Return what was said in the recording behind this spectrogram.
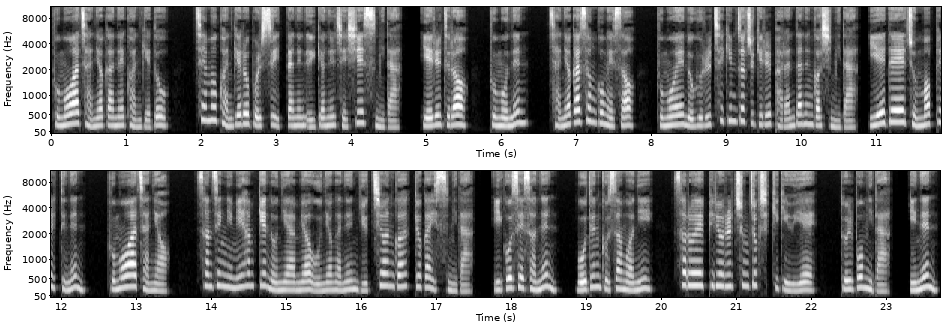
부모와 자녀 간의 관계도 채무 관계로 볼 수 있다는 의견을 제시했습니다. 예를 들어 부모는 자녀가 성공해서 부모의 노후를 책임져 주기를 바란다는 것입니다. 이에 대해 존머 펠트는 부모와 자녀, 선생님이 함께 논의하며 운영하는 유치원과 학교가 있습니다. 이곳에서는 모든 구성원이 서로의 필요를 충족시키기 위해 돌봅니다. 이는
